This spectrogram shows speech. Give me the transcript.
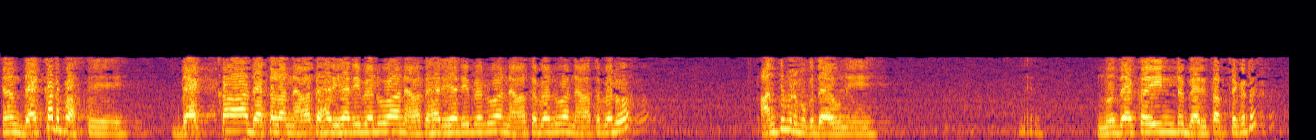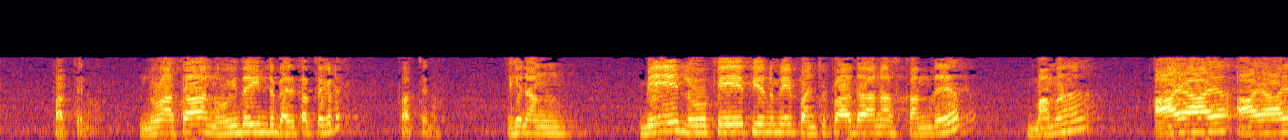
එහෙනම් දැක්කට පස්සේ දැක්කා දැකලා නැවත හැරි හැරි බැලුවා නැවත හැරි හැරි බැලුවා නැවත බැලුවා නැවත බැලුවා. අන්තිමට මොකද වුනේ නොදැක ඉන්න බැරි තත්යකට පත් වෙනවා. නොඅසා නොවිඳ ඉන්න බැරි තත්යකට පත් වෙනවා. එහෙනම් මේ ලෝකයේ තියෙන මේ පංච උපාදානස්කන්ධය මම ආයාය ආයාය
